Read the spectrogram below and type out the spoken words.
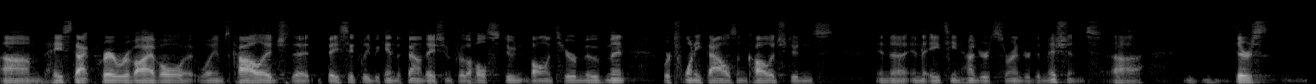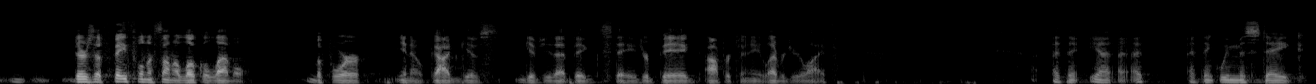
Um, the Haystack Prayer Revival at Williams College that basically became the foundation for the whole student volunteer movement, where 20,000 college students in the in the 1800s surrendered to missions. Uh, there's there's a faithfulness on a local level before you know God gives gives you that big stage or big opportunity to leverage your life. I think yeah, I I think we mistake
